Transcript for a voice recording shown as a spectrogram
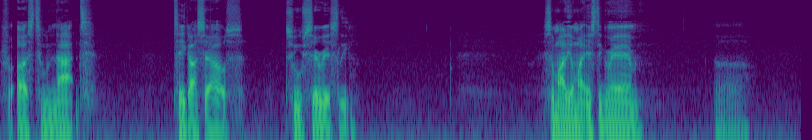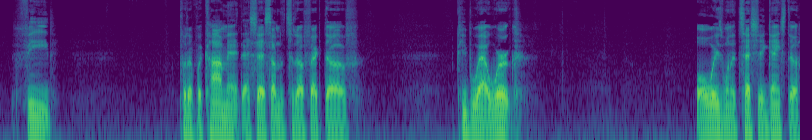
for us to not take ourselves too seriously somebody on my Instagram uh, feed put up a comment that said something to the effect of people at work always want to test your gangster,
